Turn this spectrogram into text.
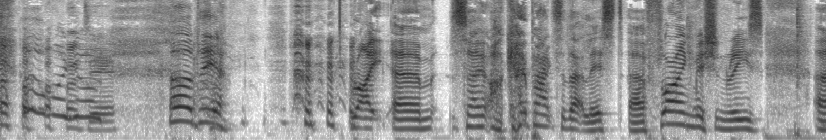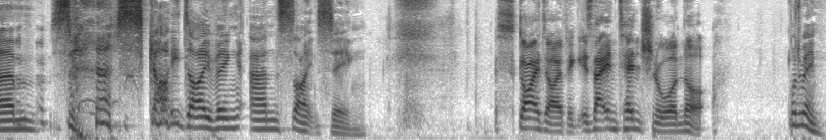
oh my god! dear. Oh dear. right, um, so I'll go back to that list. Uh, flying missionaries, um, skydiving, and sightseeing. Skydiving. Is that intentional or not? What do you mean?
